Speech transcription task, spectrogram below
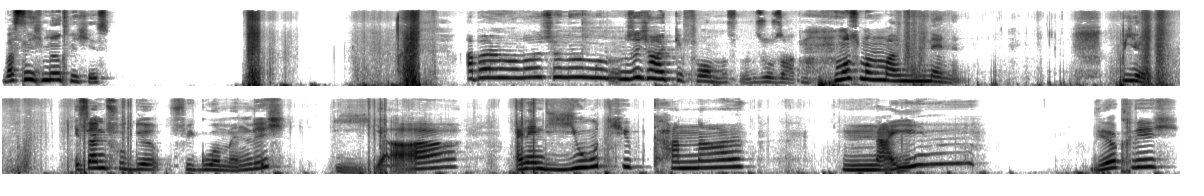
was nicht möglich ist. Aber Leute, Sicherheit geht vor, muss man so sagen. Muss man mal nennen. Spiel. Ist eine Figur, Figur männlich? Ja. Einen YouTube-Kanal? Nein. Wirklich?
